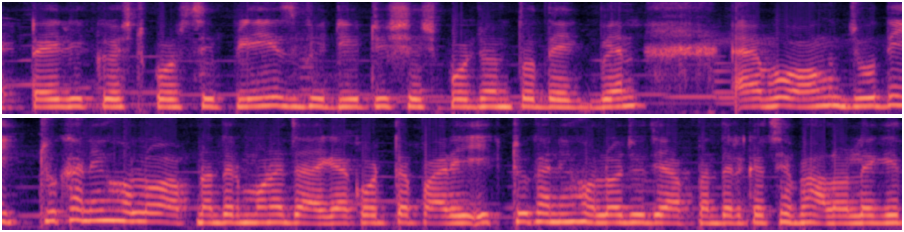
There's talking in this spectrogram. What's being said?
একটাই রিকোয়েস্ট করছি প্লিজ ভিডিওটি শেষ পর্যন্ত দেখবেন। এবং যদি একটুখানি হলেও আপনাদের মনে জায়গা করতে পারি, একটুখানি হলেও যদি আপনাদের কাছে ভালো লেগে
